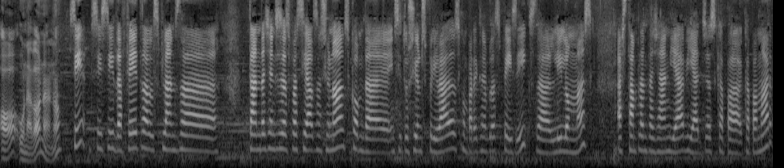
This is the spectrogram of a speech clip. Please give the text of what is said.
o una dona, no? Sí, sí, sí. De fet, els plans de, tant d'agències espacials nacionals com d'institucions privades, com per exemple SpaceX, de l'Elon Musk, estan plantejant ja viatges cap a, cap a Mart,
